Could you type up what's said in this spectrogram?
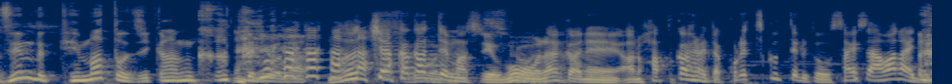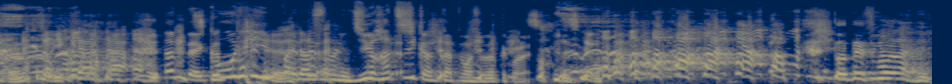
全部手間と時間かかってるようなむっちゃかかってますよ。もうなんかね、あのハップカフェの人はこれ作ってると採算合わないですよね。と言いながらだってコーヒー一杯出すのに18時間かかってますよだってこれそうですね とてつもない。も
